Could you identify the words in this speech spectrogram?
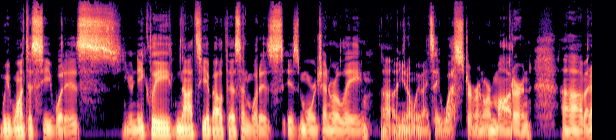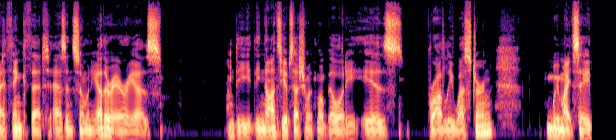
we want to see what is uniquely Nazi about this and what is is more generally, uh, you know, we might say Western or modern. Um, and I think that, as in so many other areas, the the Nazi obsession with mobility is broadly Western, we might say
